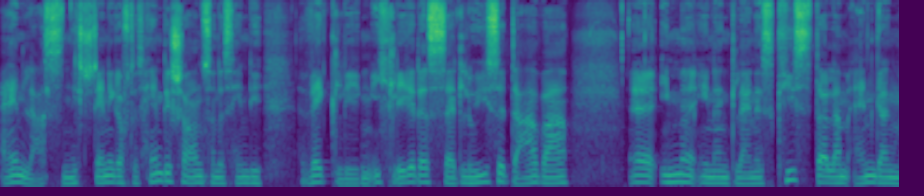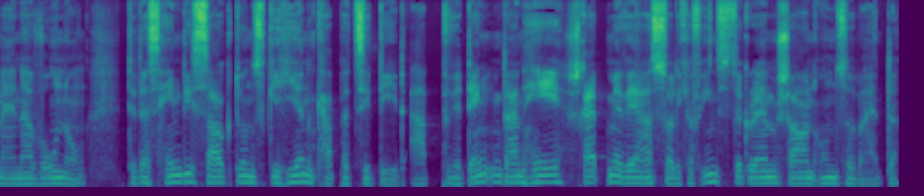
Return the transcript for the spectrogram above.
einlassen. Nicht ständig auf das Handy schauen, sondern das Handy weglegen. Ich lege das, seit Luise da war, äh, immer in ein kleines Kistal am Eingang meiner Wohnung. Denn das Handy saugt uns Gehirnkapazität ab. Wir denken dann, hey, schreibt mir wer, soll ich auf Instagram schauen und so weiter.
